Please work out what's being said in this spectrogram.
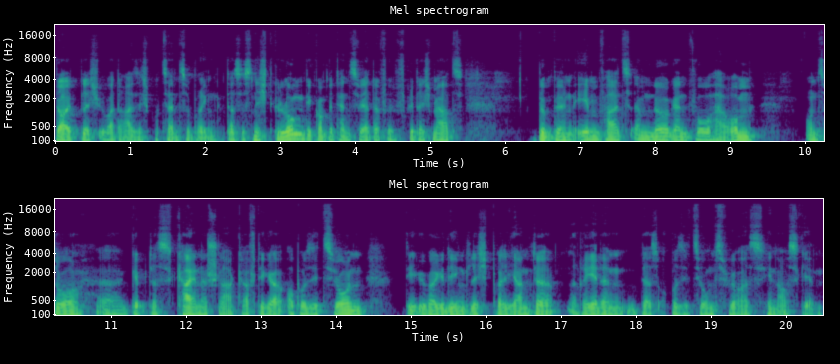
deutlich über 30 Prozent zu bringen. Das ist nicht gelungen. Die Kompetenzwerte für Friedrich Merz dümpeln ebenfalls im Nirgendwo herum. Und so äh, gibt es keine schlagkräftige Opposition, die über gelegentlich brillante Reden des Oppositionsführers hinausgehen.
